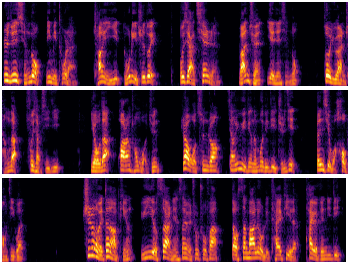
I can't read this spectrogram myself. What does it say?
日军行动秘密突然，常以一独立支队不下千人，完全夜间行动，做远程的拂晓袭击，有的化妆成我军，绕过村庄，向预定的目的地直进，奔袭我后方机关。”市政委邓小平于一九四二年三月初出发，到三八六旅开辟的太岳根据地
